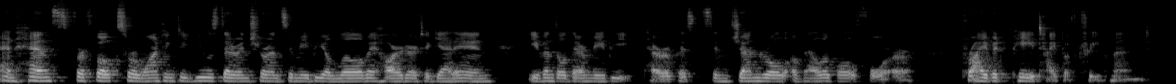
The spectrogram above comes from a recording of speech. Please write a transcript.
and hence, for folks who are wanting to use their insurance, it may be a little bit harder to get in, even though there may be therapists in general available for private pay type of treatment.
